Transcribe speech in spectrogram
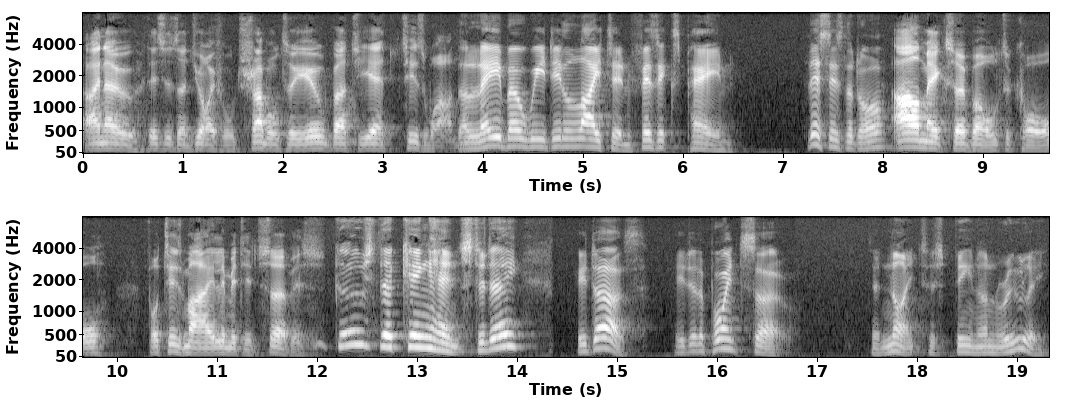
I know this is a joyful trouble to you, but yet 'tis one. The labour we delight in physics pain. This is the door. I'll make so bold to call, for 'tis my limited service. Goes the king hence today? He does. He did appoint so. The night has been unruly.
